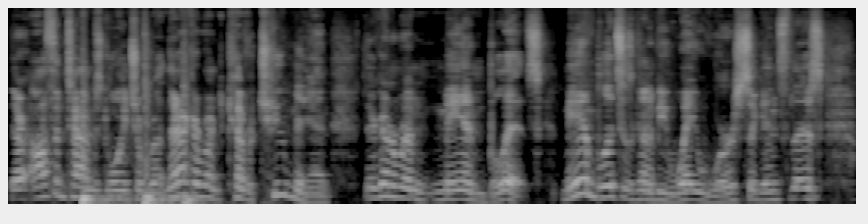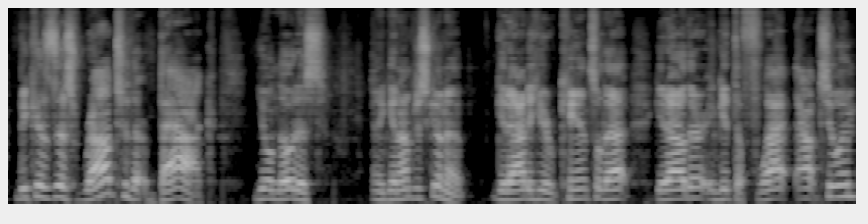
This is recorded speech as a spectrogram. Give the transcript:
they're oftentimes going to run. They're not going to run cover two man. They're going to run man blitz. Man blitz is going to be way worse against this because this route to the back, you'll notice. And again, I'm just going to get out of here, cancel that, get out of there, and get the flat out to him.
